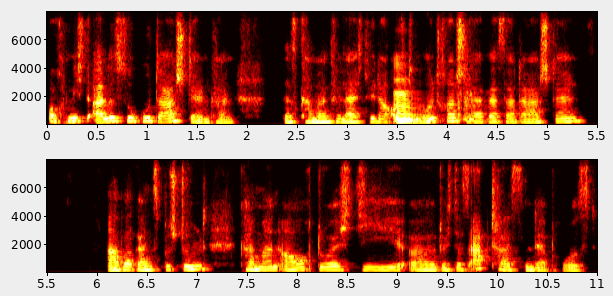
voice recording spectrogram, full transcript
auch nicht alles so gut darstellen kann. Das kann man vielleicht wieder auf mhm. dem Ultraschall besser darstellen. Aber ganz bestimmt kann man auch durch, die, äh, durch das Abtasten der Brust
